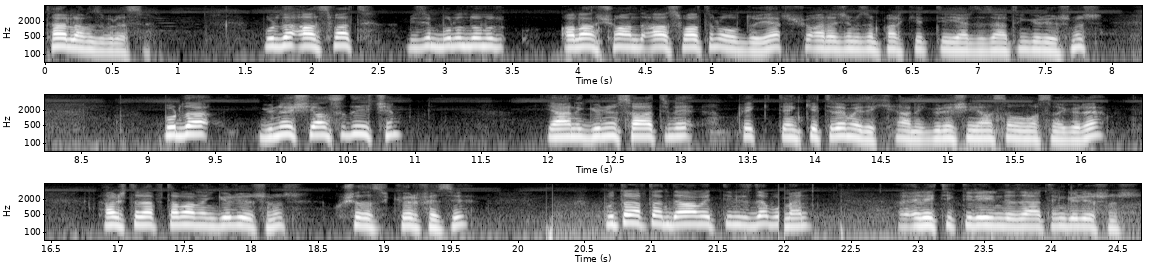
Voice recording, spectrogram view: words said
tarlamız burası. Burada asfalt bizim bulunduğumuz alan şu anda asfaltın olduğu yer. Şu aracımızın park ettiği yerde zaten görüyorsunuz. Burada güneş yansıdığı için yani günün saatini pek denk getiremedik. Yani güneşin yansımamasına göre. Karşı taraf tamamen görüyorsunuz. Kuşadası Körfezi. Bu taraftan devam ettiğimizde bu hemen elektrik direğini de zaten görüyorsunuz.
